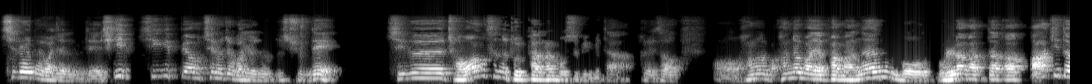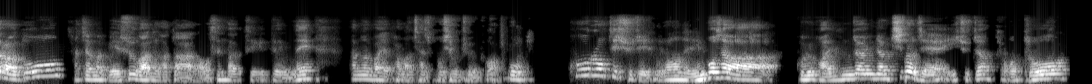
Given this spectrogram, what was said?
치료제 관련 이제 희귀, 희귀병 치료제 관련 이슈인데 지금 저항선을 돌파한 모습입니다. 그래서 어, 한올바이오 파마는 뭐 올라갔다가 빠지더라도 다시 한번 매수 가능하다라고 생각이 들기 때문에 한올바이오 파마 자주 보시면 좋을 것 같고 코오롱 티 슈제 이런 거는 인보사 골관절염 치료제 이슈죠. 저것도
